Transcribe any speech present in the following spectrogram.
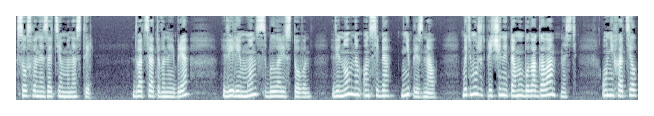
сосланной затем в монастырь. 20 ноября Вильям Монс был арестован. Виновным он себя не признал. Быть может, причиной тому была галантность. Он не хотел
